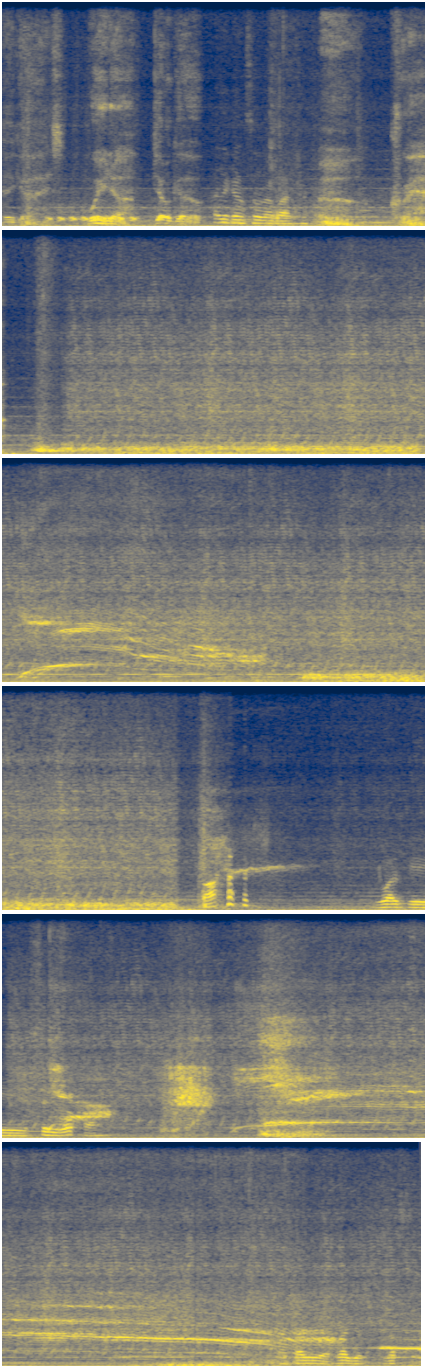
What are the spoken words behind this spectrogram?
hey guys, wait up, don't go. Alcanzó una bala. Oh, crap. Igual que Cell Gohan. Ataque de rayos láser.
